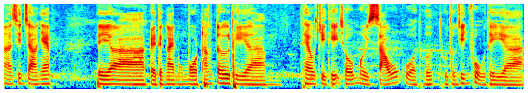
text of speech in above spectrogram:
À, xin chào anh em. Thì à, kể từ ngày mùng 1 tháng 4 thì à, theo chỉ thị số 16 của Thủ, Thủ tướng Chính phủ thì à,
